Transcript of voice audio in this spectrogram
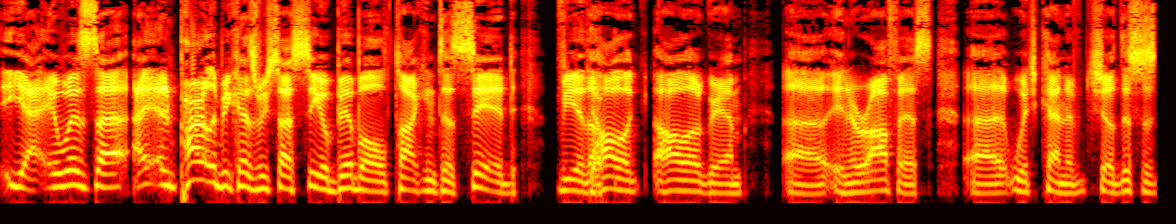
yeah, it was, uh, I, and partly because we saw Seo Bibble talking to Cid via the Yep. holo, hologram. Uh, in her office, uh, which kind of showed this is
